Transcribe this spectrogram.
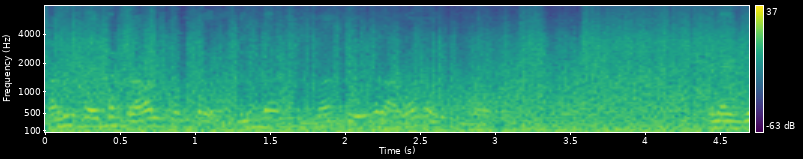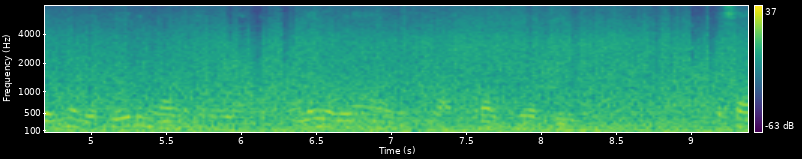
மதுரை டைமில் ட்ராவல் பண்ணுறேன் இருந்தாலும் பார்த்து எவ்வளோ அழகாக இருக்கும் ஏன்னா இங்கே இருந்து அந்த தேதி மாவட்டத்தில் மலைகள்லாம் ரொம்ப அட்ராக்டிவாக தெரியும் ச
